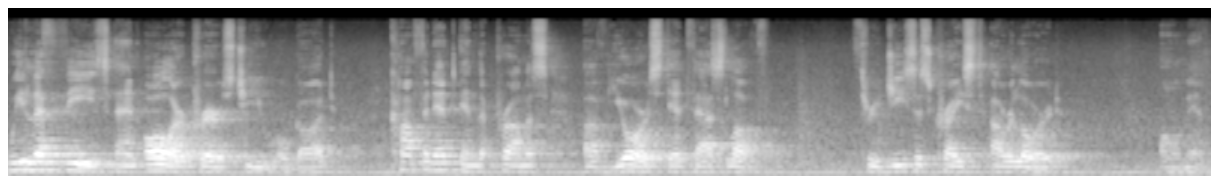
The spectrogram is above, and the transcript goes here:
We lift these and all our prayers to you, O God, confident in the promise of your steadfast love. Through Jesus Christ our Lord. Amen.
